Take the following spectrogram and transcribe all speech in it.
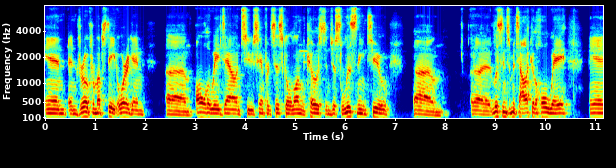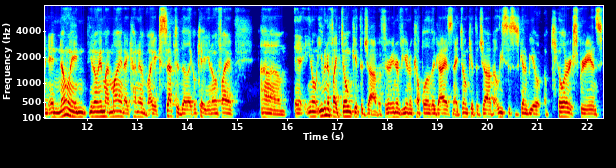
and and drove from upstate Oregon um, all the way down to San Francisco along the coast, and just listening to, um, uh, listening to Metallica the whole way, and and knowing, you know, in my mind, I kind of I accepted that, like, okay, you know, if I um, eh, you know, even if I don't get the job, if they're interviewing a couple other guys and I don't get the job, at least this is going to be a, a killer experience.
